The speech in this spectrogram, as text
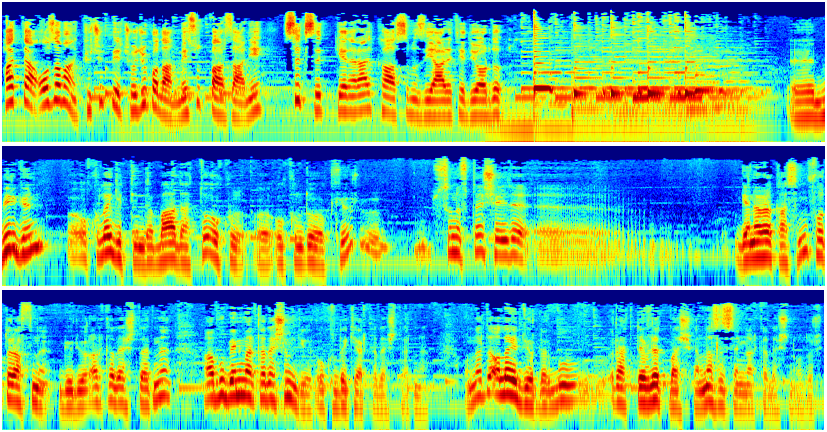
Hatta o zaman küçük bir çocuk olan Mesut Barzani sık sık General Kasım'ı ziyaret ediyordu. Ee, bir gün okula gittiğinde Bağdat'ta okul e, okulda okuyor. Sınıfta şeyde e, General Kasım'ın fotoğrafını görüyor arkadaşlarına. Ha bu benim arkadaşım diyor okuldaki arkadaşlarına. Onlar da alay ediyorlar. Bu Irak devlet başkanı nasıl senin arkadaşın olur?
